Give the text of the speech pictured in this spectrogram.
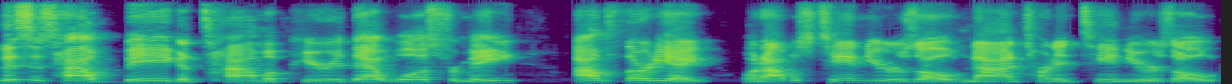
This is how big a time a period that was for me. I'm 38. When I was 10 years old, nine turning 10 years old,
